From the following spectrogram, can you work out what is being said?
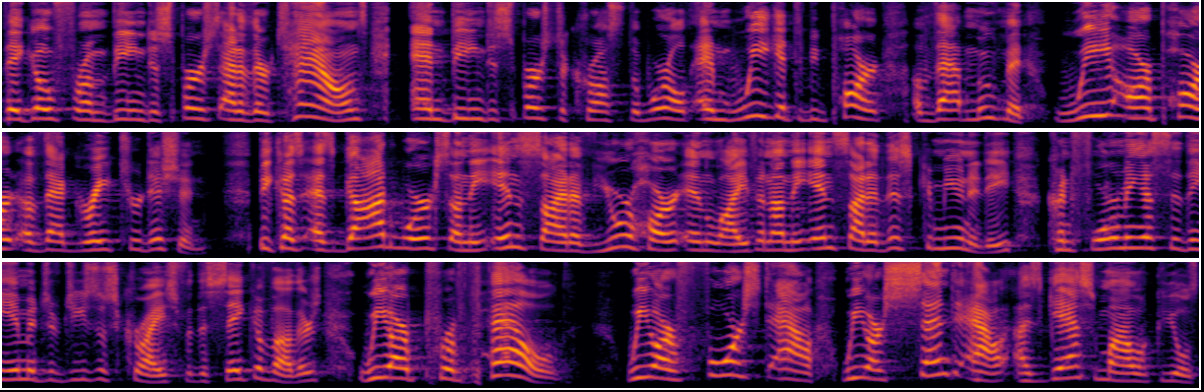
they go from being dispersed out of their towns and being dispersed across the world. And we get to be part of that movement. We are part of that great tradition. Because as God works on the inside of your heart and life and on the inside of this community, conforming us to the image of Jesus Christ for the sake of others, we are propelled we are forced out. We are sent out as gas molecules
